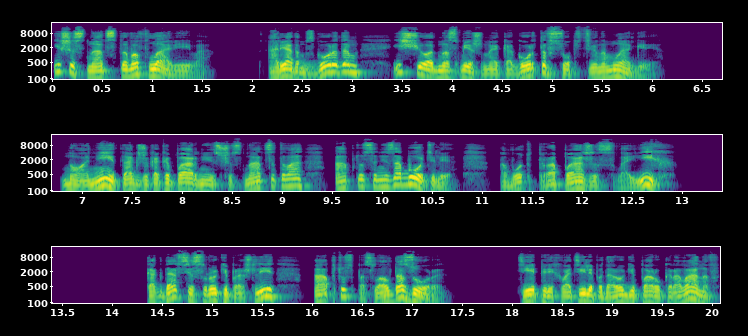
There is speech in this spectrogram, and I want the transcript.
и шестнадцатого Флавиева, а рядом с городом еще одна смешанная когорта в собственном лагере. Но они, так же, как и парни из шестнадцатого, Аптуса не заботили, а вот пропажа своих когда все сроки прошли, Аптус послал дозоры. Те перехватили по дороге пару караванов,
